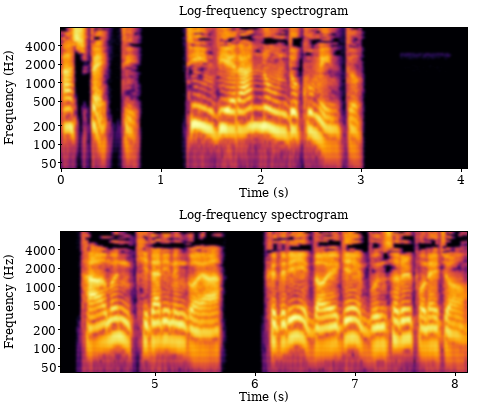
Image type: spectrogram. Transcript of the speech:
Aspetti. Ti invieranno un documento. 다음은 기다리는 거야. 그들이 너에게 문서를 보내줘.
